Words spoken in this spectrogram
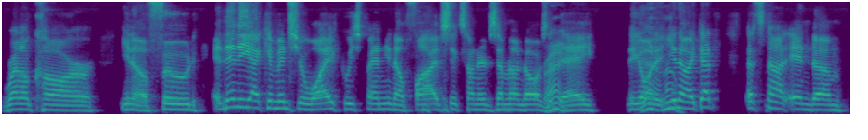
rental car, you know, food, and then you got to convince your wife. Can we spend, you know, five, six hundred, seven hundred dollars right. a day? They go, yeah, you know, like that. That's not. And um,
